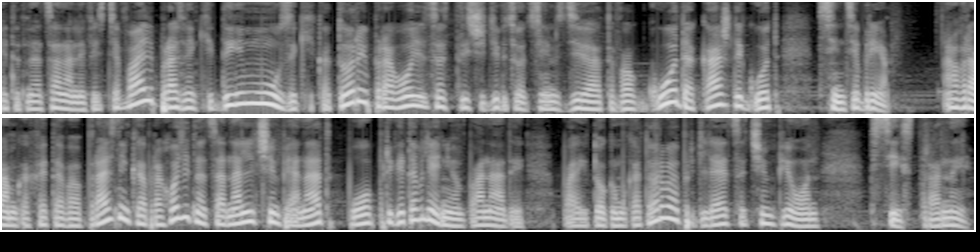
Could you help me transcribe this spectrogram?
Этот национальный фестиваль – праздник еды и музыки, который проводится с 1979 года каждый год в сентябре – а в рамках этого праздника проходит национальный чемпионат по приготовлению эмпанады, по итогам которого определяется чемпион всей страны.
